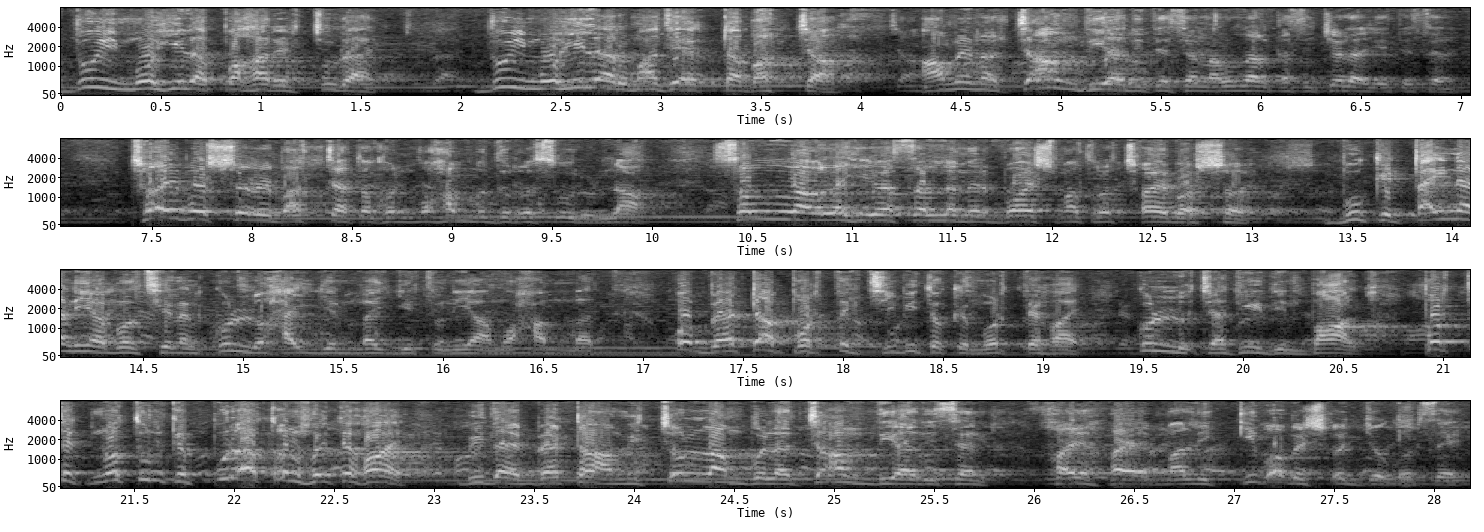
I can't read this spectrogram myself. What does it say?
দুই মহিলা পাহাড়ের চূড়ায়, দুই মহিলার মাঝে একটা বাচ্চা। আমেনা চান দিয়া দিতেছেন, আল্লাহর কাছে চলে যেতেছেন। ছয় বৎসরের বাচ্চা তখন মোহাম্মদুর রসুল্লাহ সাল্লাহামের বয়স মাত্র ছয় বৎসর। বুকে টাইনা নিয়ে বলছিলেন, কুল্লু হাইয়েন মাইয়িতুন ইয়া মোহাম্মদ। ও বেটা, প্রত্যেক জীবিতকে মরতে হয়, কুল্লু জাদিদিন বাল। প্রত্যেক নতুনকে পুরাতন হইতে হয়। বিদায়, বেটা, আমি চললাম বলে চান দিয়া দিছেন। হায় হায়, মালিক কীভাবে সহ্য করছে?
